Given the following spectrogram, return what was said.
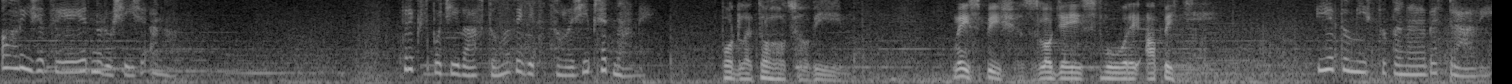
Ohlížet se je jednodušší, že ano? Trik spočívá v tom vidět, co leží před námi. Podle toho, co vím, nejspíš zloději, stvůry a pití. Je to místo plné bezpráví,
